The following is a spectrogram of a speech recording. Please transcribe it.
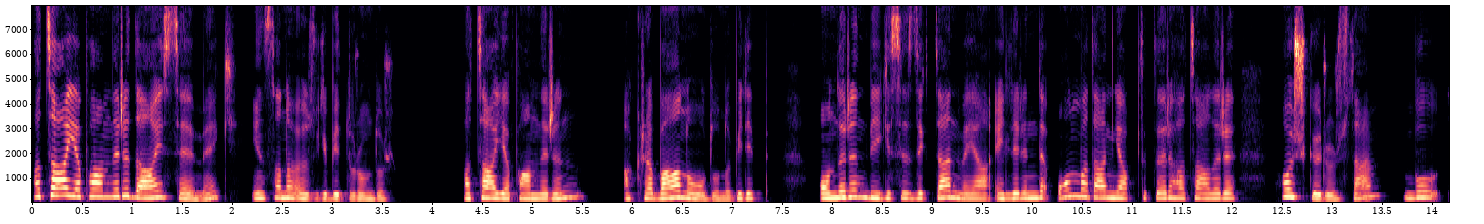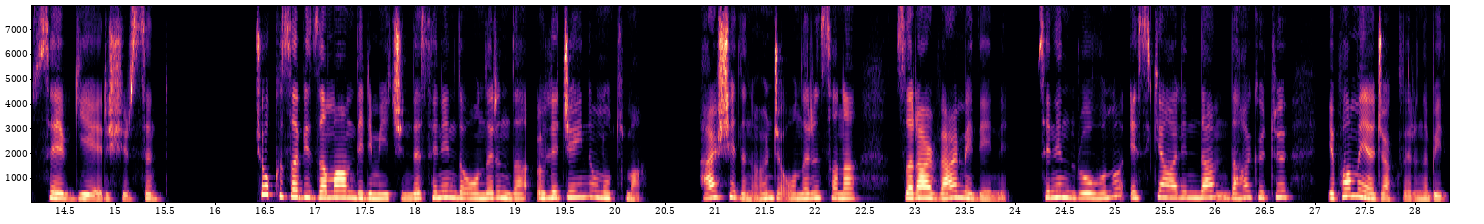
Hata yapanları dahi sevmek insana özgü bir durumdur. Hata yapanların akraban olduğunu bilip onların bilgisizlikten veya ellerinde olmadan yaptıkları hataları hoş görürsem bu sevgiye erişirsin. Çok kısa bir zaman dilimi içinde senin de onların da öleceğini unutma. Her şeyden önce onların sana zarar vermediğini, senin ruhunu eski halinden daha kötü yapamayacaklarını bil.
